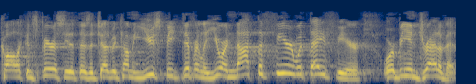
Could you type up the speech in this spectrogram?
call a conspiracy, that there's a judgment coming, you speak differently. You are not to fear what they fear or be in dread of it.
